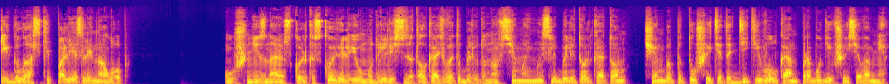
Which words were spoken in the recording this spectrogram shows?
и глазки полезли на лоб. Уж не знаю, сколько сковелей умудрились затолкать в это блюдо, но все мои мысли были только о том, чем бы потушить этот дикий вулкан, пробудившийся во мне.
